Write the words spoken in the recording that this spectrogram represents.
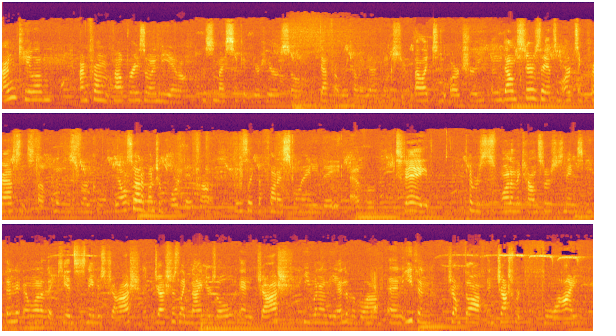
I'm Caleb. I'm from Valparaiso, Indiana. This is my second year here, so definitely coming back next year. I like to do archery. And downstairs they had some arts and crafts and stuff, and it was really cool. They also had a bunch of board games out. It was like the funnest rainy day ever. Today, there was this, one of the counselors, his name is Ethan, and one of the kids, his name is Josh. Josh is like nine years old, and Josh, he went on the end of the block, and Ethan jumped off, and Josh went flying.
